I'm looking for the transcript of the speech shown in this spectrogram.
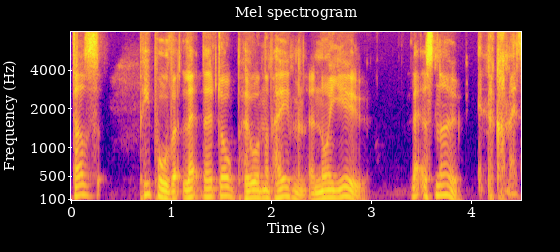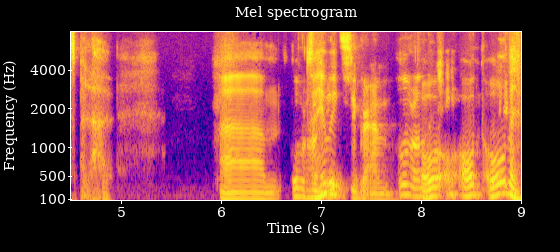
does people that let their dog poo on the pavement annoy you? Let us know in the comments below. Um, or so on here we Instagram, or on or, the on all the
